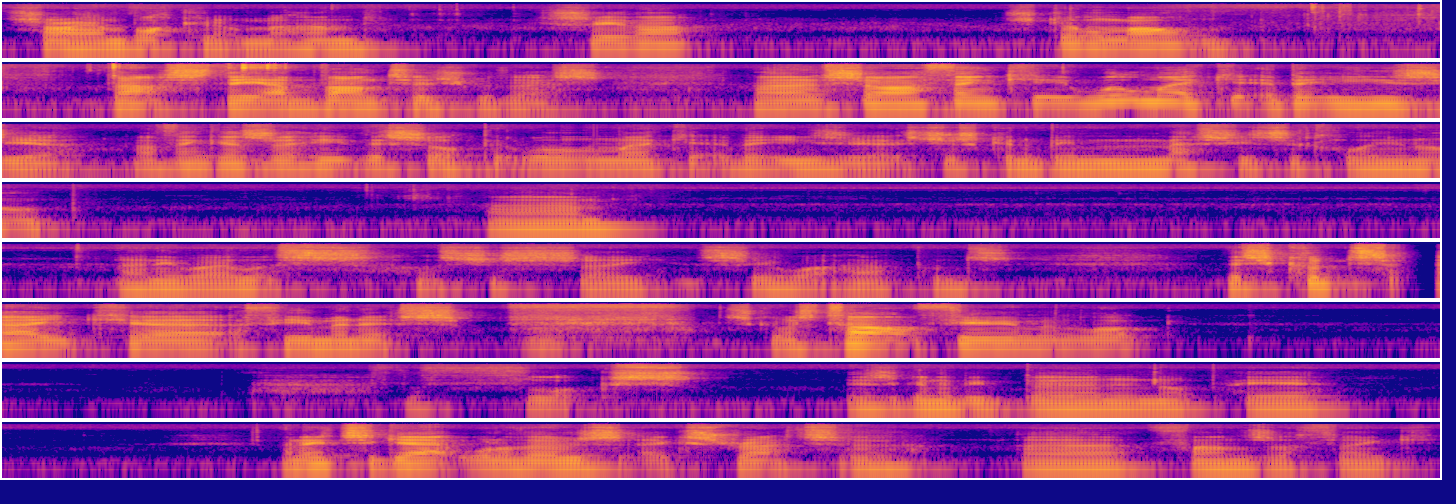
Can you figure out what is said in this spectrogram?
Sorry, I'm blocking up my hand. You see that? Still molten. That's the advantage with this. Uh, so I think it will make it a bit easier. I think as I heat this up, it will make it a bit easier. It's just going to be messy to clean up. Um, anyway, let's let's just see see what happens. This could take uh, a few minutes. It's going to start fuming. Look, the flux is going to be burning up here. I need to get one of those extractor uh, fans, I think.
